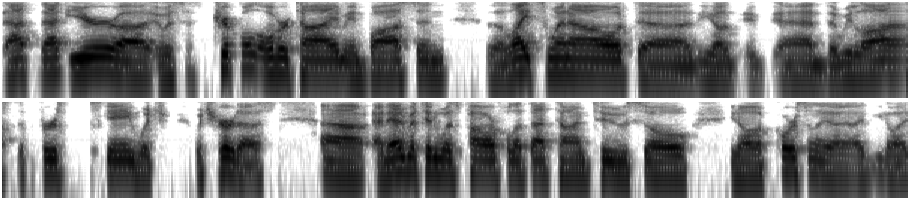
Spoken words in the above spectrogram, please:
that that year uh, it was triple overtime in Boston. The lights went out, uh, you know, and we lost the first game, which which hurt us. Uh, and Edmonton was powerful at that time too. So you know, of course, uh, you know,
